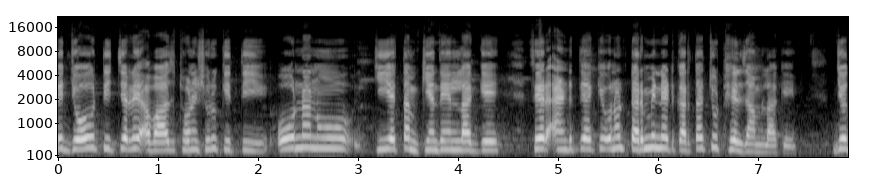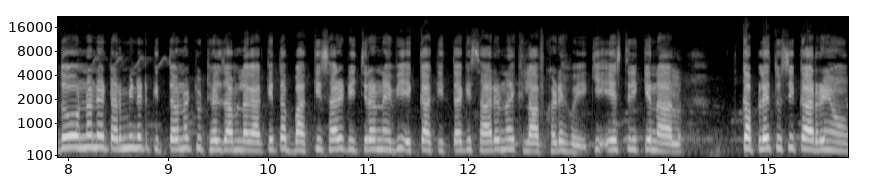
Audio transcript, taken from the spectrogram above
ਤੇ ਜੋ ਟੀਚਰ ਨੇ ਆਵਾਜ਼ ਉਠਾਉਣੀ ਸ਼ੁਰੂ ਕੀਤੀ, ਉਹ ਉਹਨਾਂ ਨੂੰ ਕੀ ਹੈ ਧਮਕੀਆਂ ਦੇਣ ਲੱਗ ਗਏ। ਫਿਰ ਐਂਡ ਤੇ ਆ ਕੇ ਉਹਨਾਂ ਨੂੰ ਟਰਮੀਨੇਟ ਕਰਤਾ ਝੂਠੇ ਇਲਜ਼ਾਮ ਲਾ ਕੇ। ਜਦੋਂ ਉਹਨਾਂ ਨੇ ਟਰਮੀਨੇਟ ਕੀਤਾ, ਉਹਨਾਂ ਝੂਠੇ ਇਲਜ਼ਾਮ ਲਗਾ ਕੇ, ਤਾਂ ਬਾਕੀ ਸਾਰੇ ਟੀਚਰਾਂ ਨੇ ਵੀ ਇੱਕਾ ਕੀਤਾ ਕਿ ਸਾਰੇ ਉਹਨਾਂ ਦੇ ਖਿਲਾਫ ਖੜੇ ਹੋਏ ਕਿ ਇਸ ਤਰੀਕੇ ਨਾਲ ਘਪਲੇ ਤੁਸੀਂ ਕਰ ਰਹੇ ਹੋ,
